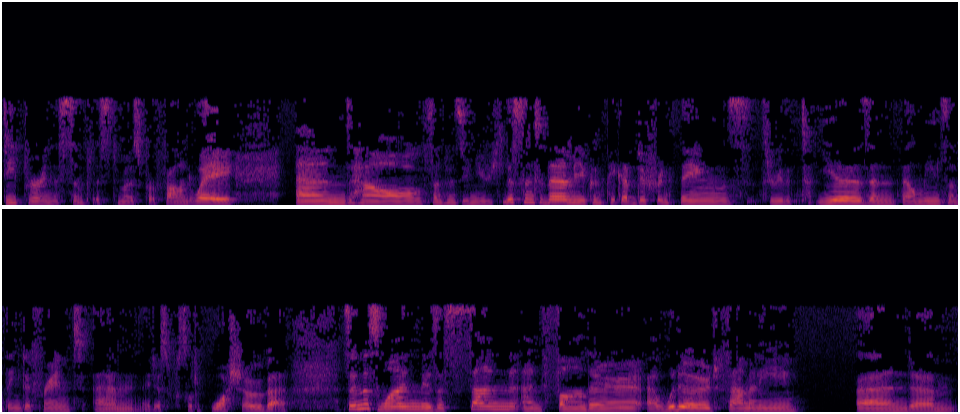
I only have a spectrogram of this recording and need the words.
deeper in the simplest, most profound way. And how sometimes when you listen to them, you can pick up different things through the t- years and they'll mean something different. Um, they just sort of wash over. So in this one, there's a son and father, a widowed family and um,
